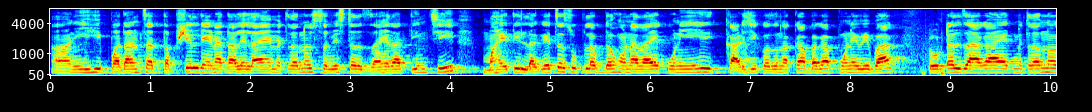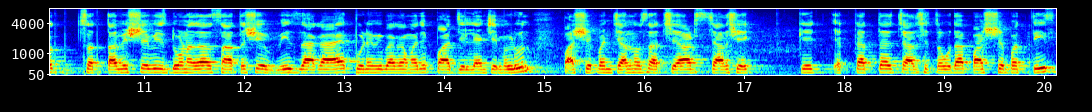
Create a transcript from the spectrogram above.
आणि ही पदांचा तपशील देण्यात आलेला आहे. मित्रांनो सविस्तर जाहिरातींची माहिती लगेचच उपलब्ध होणार आहे. कोणीही काळजी करू नका. बघा पुणे विभाग टोटल जागा आहेत. मित्रांनो सत्तावीसशे वीस दोन हजार सातशे वीस जागा आहेत. पुणे विभागामध्ये पाच जिल्ह्यांचे मिळून पाचशे पंच्याण्णव सातशे आठ चारशे एक्के एकाहत्तर चारशे चौदा पाचशे बत्तीस.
